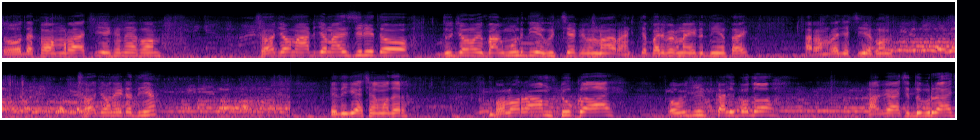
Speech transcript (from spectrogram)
তো দেখো আমরা আছি এখানে এখন ছজন আটজন আসছিলি তো দুজন ওই বাগমুন্ডি দিয়ে ঘুরছে কেননা আর হাঁটতে পারবে না এটা দিয়ে তাই। আর আমরা যাচ্ছি এখন ছজন এটা দিয়ে। এদিকে আছে আমাদের বলরাম, টুকাই, অভিজিৎ, কালীপদ, আগে আছে দুবরাজ,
